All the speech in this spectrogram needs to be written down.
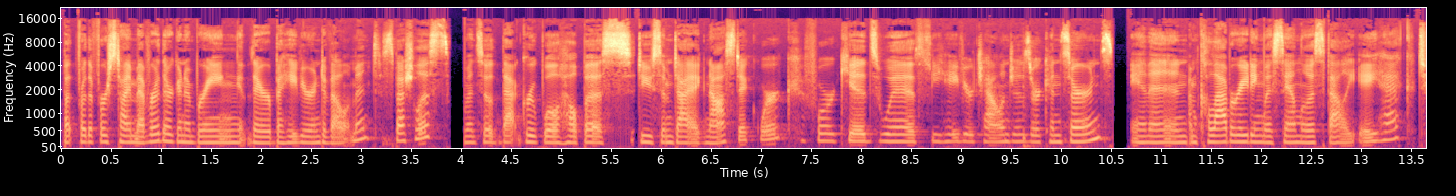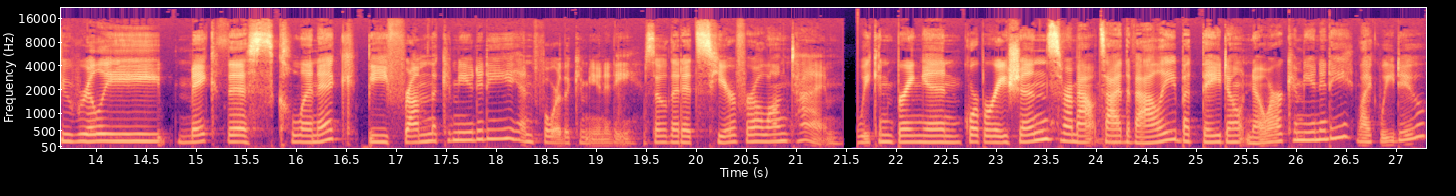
But for the first time ever, they're going to bring their behavior and development specialists. And so that group will help us do some diagnostic work for kids with behavior challenges or concerns. And then I'm collaborating with San Luis Valley AHEC to really make this clinic be from the community and for the community so that it's here for a long time. We can bring in corporations from outside the valley, but they don't know our community like we do,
